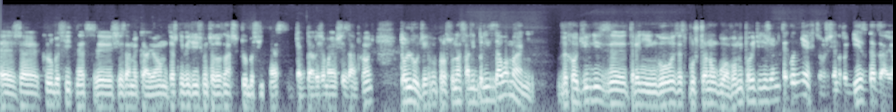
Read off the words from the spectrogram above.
e, że kluby fitness e, się zamykają, też nie wiedzieliśmy, co to znaczy kluby fitness i tak dalej, że mają się zamknąć, to ludzie po prostu na sali byli załamani wychodzili z treningu ze spuszczoną głową i powiedzieli, że oni tego nie chcą, że się na to nie zgadzają.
